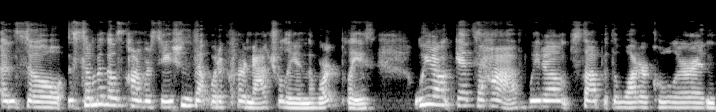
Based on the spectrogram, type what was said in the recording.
And so some of those conversations that would occur naturally in the workplace, we don't get to have. We don't stop at the water cooler and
